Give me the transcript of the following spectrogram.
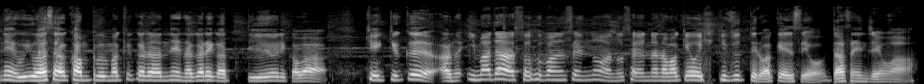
ね、噂は完封負けからね、流れがっていうよりかは、結局、あの、未だソフバン戦のあのサヨナラ負けを引きずってるわけですよ、打線陣は。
